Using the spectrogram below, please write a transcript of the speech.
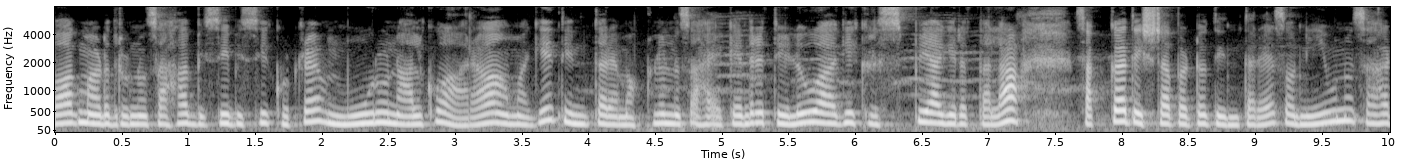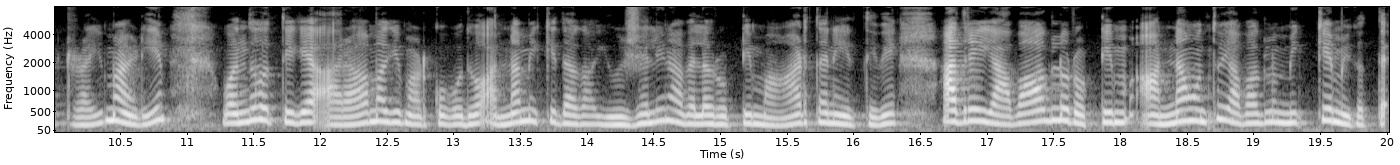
ಯಾವಾಗ ಮಾಡಿದ್ರೂ ಸಹ ಬಿಸಿ ಬಿಸಿ ಕೊಟ್ಟರೆ ಮೂರು, ನಾಲ್ಕು ಆರಾಮಾಗಿ ತಿಂತಾರೆ ಮಕ್ಕಳೂ ಸಹ. ಯಾಕೆಂದರೆ ತೆಳುವಾಗಿ ಕ್ರಿಸ್ಪಿಯಾಗಿರುತ್ತಲ್ಲ ಸಖತ್ ಇಷ್ಟಪಟ್ಟು ತಿಂತಾರೆ. ಸೊ ನೀವು ಸಹ ಟ್ರೈ ಮಾಡಿ, ಒಂದು ಹೊತ್ತಿಗೆ ಆರಾಮಾಗಿ ಮಾಡ್ಕೋಬೋದು. ಅನ್ನ ಮಿಕ್ಕಿದಾಗ ಯೂಶ್ವಲಿ ನಾವೆಲ್ಲ ರೊಟ್ಟಿ ಮಾಡ್ತಾನೆ ಇರ್ತೀವಿ. ಆದರೆ ಯಾವಾಗಲೂ ರೊಟ್ಟಿ, ಅನ್ನ ಅಂತೂ ಯಾವಾಗಲೂ ಮಿಕ್ಕೆ ಮಿಗುತ್ತೆ.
